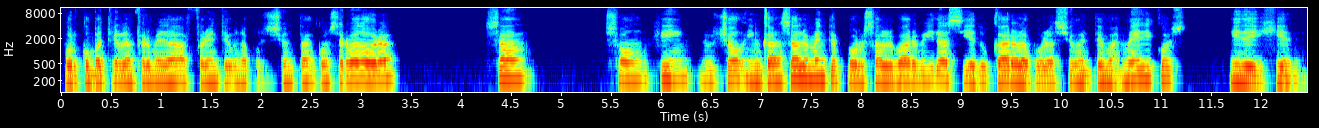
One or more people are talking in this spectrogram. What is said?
por combatir la enfermedad frente a una posición tan conservadora, San Song-hin luchó incansablemente por salvar vidas y educar a la población en temas médicos y de higiene.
